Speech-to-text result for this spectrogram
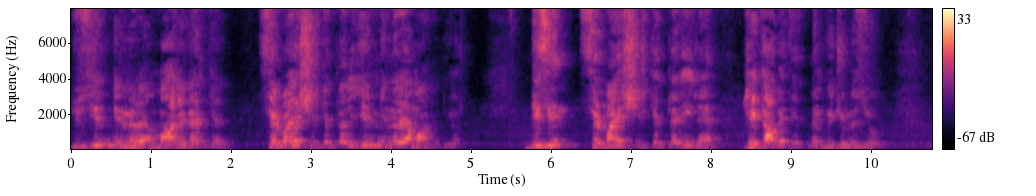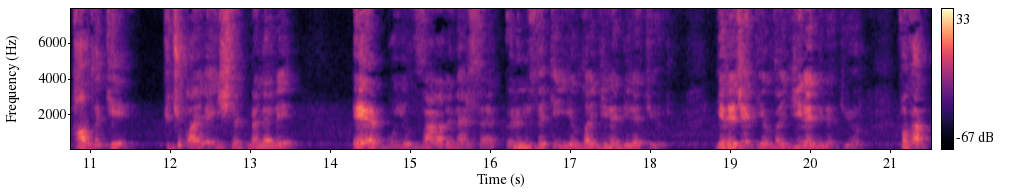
120 bin liraya mal ederken sermaye şirketleri 20 bin liraya mal ediyor. Bizim sermaye şirketleriyle rekabet etme gücümüz yok. Kaldı ki küçük aile işletmeleri eğer bu yıl zarar ederse önümüzdeki yılda yine diretiyor. Gelecek yılda yine diretiyor. Fakat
